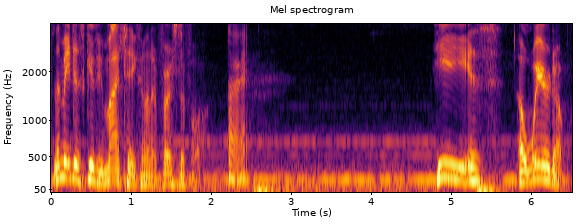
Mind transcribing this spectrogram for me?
let me just give you my take on it first of all. All right. He is a weirdo.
